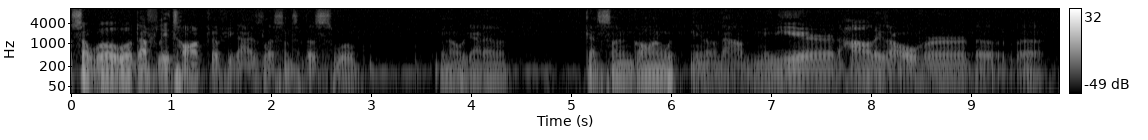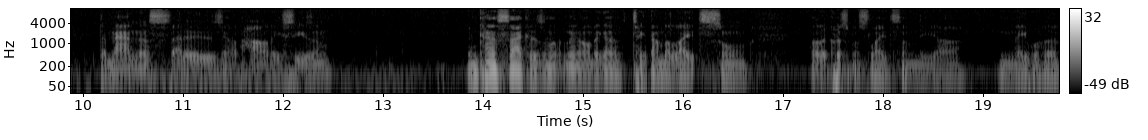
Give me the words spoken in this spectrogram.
so we'll we'll definitely talk if you guys listen to this. We'll you know we gotta get something going with you know now the new year, the holidays are over, the the, the madness that is you know the holiday season. And kind of sad because you know they're gonna take down the lights soon, or the Christmas lights in the, uh, neighborhood.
